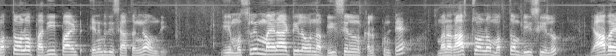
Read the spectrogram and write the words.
మొత్తంలో పది పాయింట్ ఎనిమిది శాతంగా ఉంది. ఈ ముస్లిం మైనార్టీలో ఉన్న బీసీలను కలుపుకుంటే మన రాష్ట్రంలో మొత్తం బీసీలు యాభై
